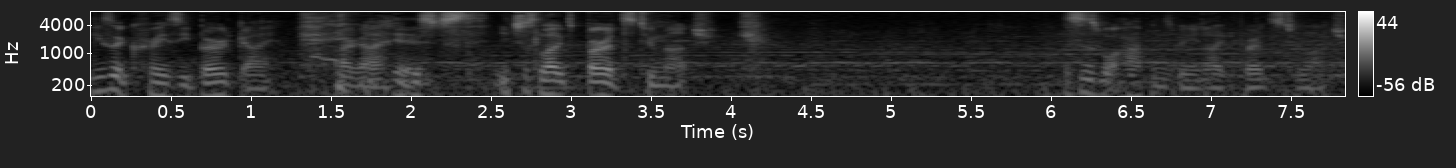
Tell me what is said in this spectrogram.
He's a crazy bird guy. Our guy. Yeah. He's just, he just likes birds too much. This is what happens when you like birds too much.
